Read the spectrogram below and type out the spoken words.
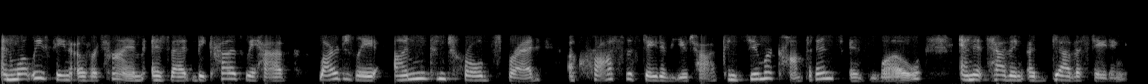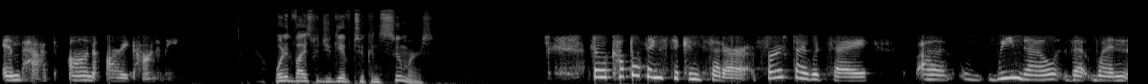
And what we've seen over time is that because we have largely uncontrolled spread across the state of Utah, consumer confidence is low, and it's having a devastating impact on our economy. What advice would you give to consumers? So, a couple things to consider. First, I would say uh, we know that when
